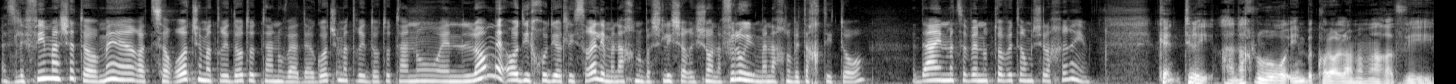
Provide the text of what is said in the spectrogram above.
אז לפי מה שאתה אומר, הצרות שמטרידות אותנו והדאגות שמטרידות אותנו הן לא מאוד ייחודיות לישראל אם אנחנו בשליש הראשון, אפילו אם אנחנו בתחתיתו, עדיין מצבנו טוב יותר משל אחרים. כן, תראי, אנחנו רואים בכל העולם המערבי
